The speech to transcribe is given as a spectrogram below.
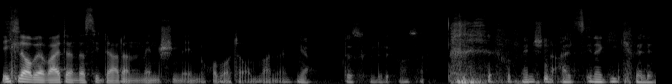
Ich glaube erweitern, dass sie da dann Menschen in Roboter umwandeln. Ja, das könnte durchaus sein. Menschen als Energiequellen.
